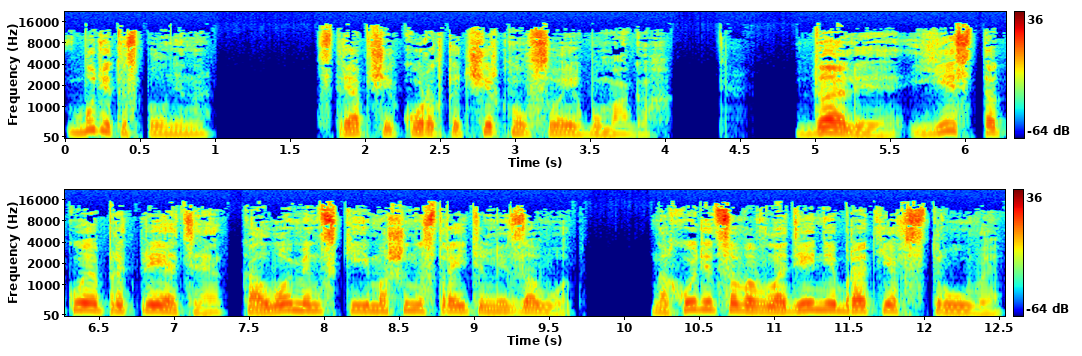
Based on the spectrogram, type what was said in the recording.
будет исполнено. Стряпчий коротко чиркнул в своих бумагах. Далее, есть такое предприятие, Коломенский машиностроительный завод. Находится во владении братьев Струве.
